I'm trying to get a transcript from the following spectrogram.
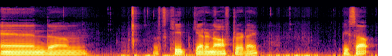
and um, let's keep getting after it, eh? Peace out.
